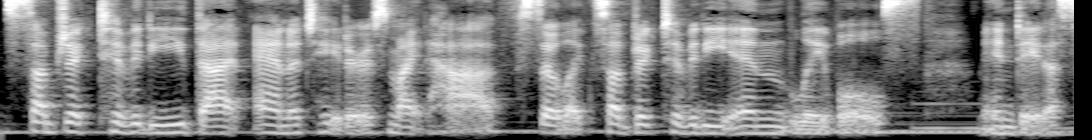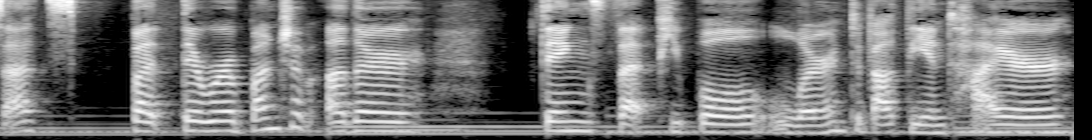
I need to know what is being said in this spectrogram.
subjectivity that annotators might have. So, like subjectivity in labels in data sets. But there were a bunch of other things that people learned about the entire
